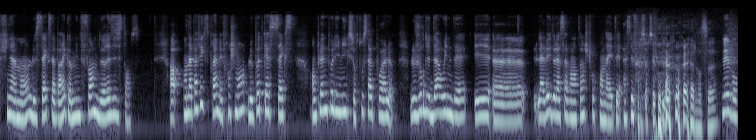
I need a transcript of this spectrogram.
finalement, le sexe apparaît comme une forme de résistance. Alors, on n'a pas fait exprès, mais franchement, le podcast sexe en pleine polémique sur tout sa poil, le jour du Darwin Day et euh, la veille de la Saint-Valentin, je trouve qu'on a été assez fort sur ce coup-là. ouais, alors ça. Mais bon.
